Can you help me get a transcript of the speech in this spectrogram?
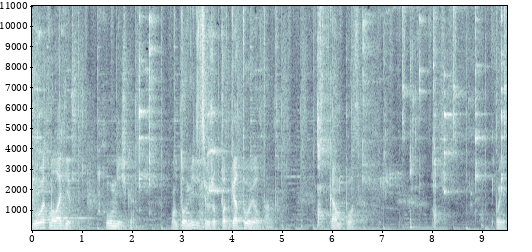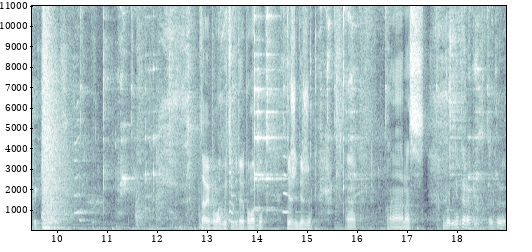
Вот, молодец. Умничка. Вон Том, видите, уже подготовил там компот. Понял, как нравится. Давай помогу тебе, давай помогу. Держи, держи. Так. А, раз. Бон, не торопись. Это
